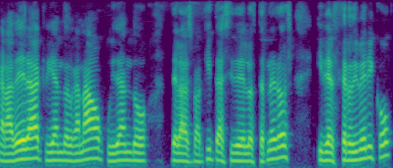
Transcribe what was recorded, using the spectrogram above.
ganadera, criando el ganado, cuidando de las vaquitas y de los terneros y del cerdo ibérico.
